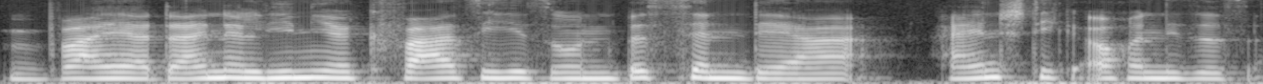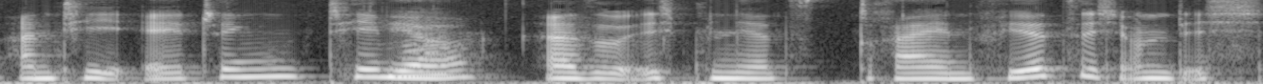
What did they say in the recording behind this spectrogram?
war ja deine Linie quasi so ein bisschen der Einstieg auch in dieses Anti-Aging-Thema. Ja. Also ich bin jetzt 43 und ich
